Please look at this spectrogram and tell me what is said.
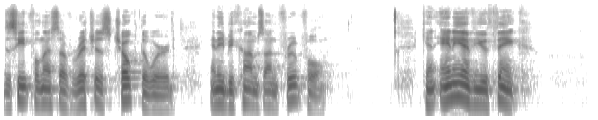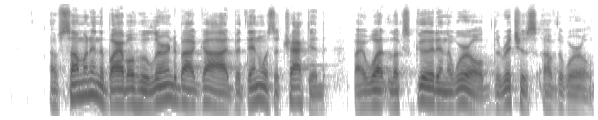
deceitfulness of riches choke the word, and he becomes unfruitful. Can any of you think of someone in the Bible who learned about God but then was attracted by what looks good in the world, the riches of the world?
